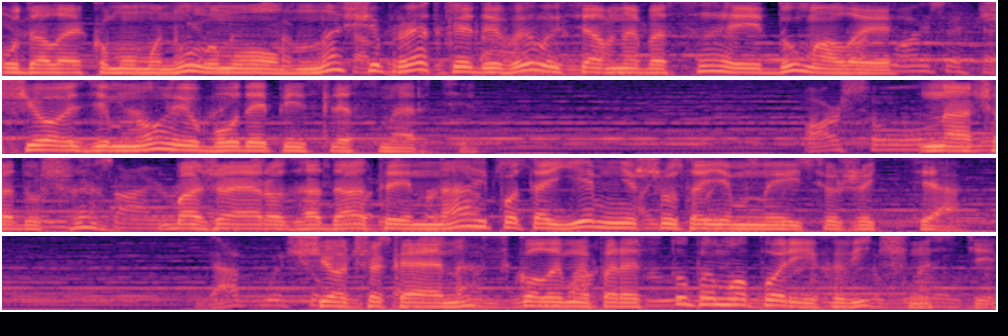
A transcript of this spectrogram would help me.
У далекому минулому наші предки дивилися в небеса і думали, що зі мною буде після смерті. Наша душа бажає розгадати найпотаємнішу таємницю життя, що чекає нас, коли ми переступимо поріг вічності.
